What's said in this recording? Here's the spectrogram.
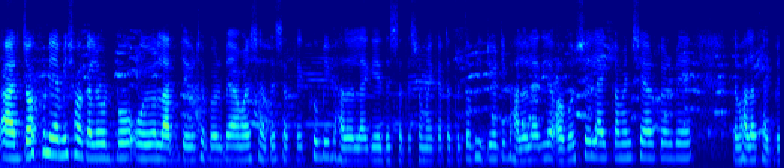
আর যখনই আমি সকালে উঠবো, ওইও লাভ দিয়ে উঠে পড়বে। আমার সাথে সাথে খুবই ভালো লাগে এদের সাথে সময় কাটাতে। তো ভিডিওটি ভালো লাগলে অবশ্যই লাইক কমেন্ট শেয়ার করবে। তো ভালো থাকবে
